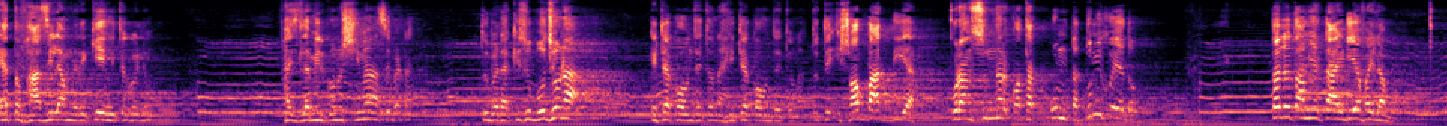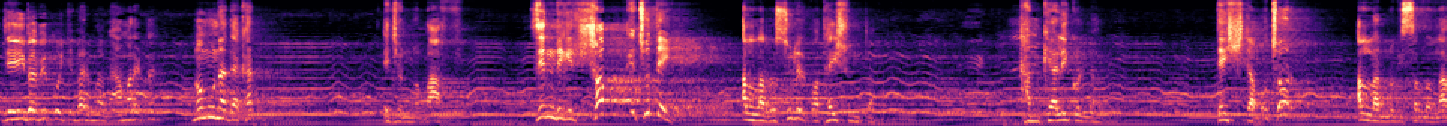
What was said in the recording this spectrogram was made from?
এত ফাজিল আমাদের কে হইতে কইল? ফাইজলামির কোনো সীমা আছে বেটা? তুই বেটা কিছু বোঝো না। এটা কম যেত না, হিটা কম যেত না। তো সব বাদ দিয়া কোরআন সুন্নার কথা কোনটা তুমি কইয়া দাও। তাহলে তো আমি একটা আইডিয়া পাইলাম যে এইভাবে কইতে পারব আমি। আমার একটা নমুনা দেখার এই জন্য বাপ জিন্দিগির সব কিছুতেই আল্লাহ রসুলের কথাই শুনতে হবে। খামখেয়ালি করলে হবে। তেইশটা বছর আল্লাহ নবী সাল্লাহ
